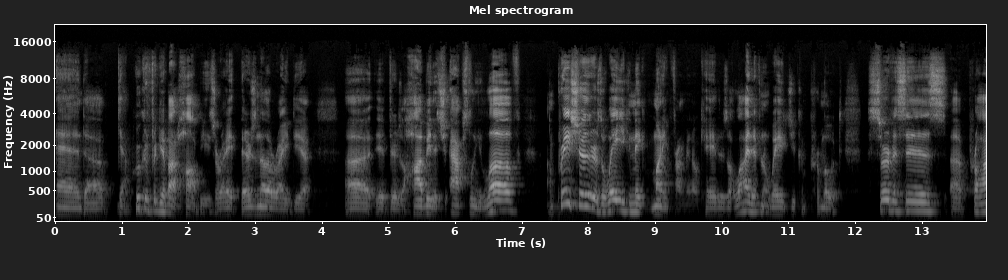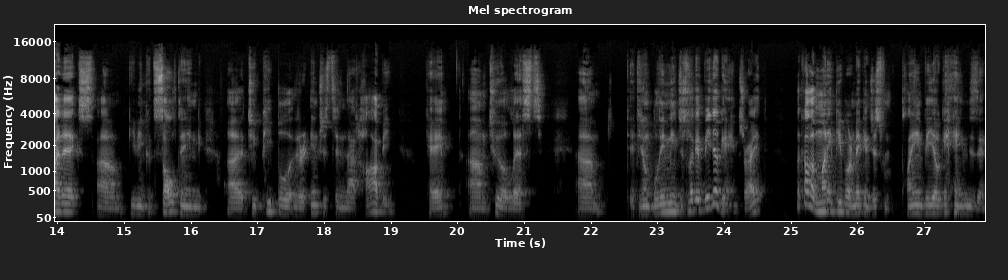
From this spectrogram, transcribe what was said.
And uh, yeah, who could forget about hobbies, right? There's another idea. Uh, if there's a hobby that you absolutely love, I'm pretty sure there's a way you can make money from it. Okay. There's a lot of different ways you can promote services, uh, products, um, even consulting uh, to people that are interested in that hobby. Okay. Um, to a list um, if you don't believe me, just look at video games, right? Look all the money people are making just from playing video games and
